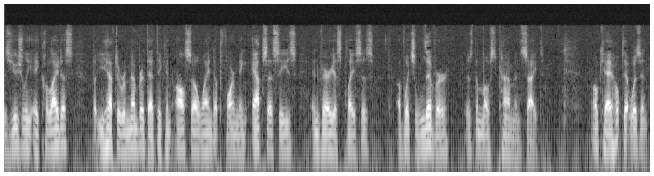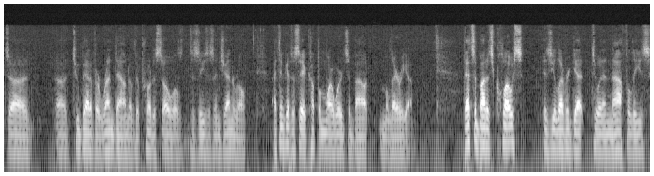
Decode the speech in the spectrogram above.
is usually a colitis, but you have to remember that they can also wind up forming abscesses in various places, of which liver is the most common site. Okay, I hope that wasn't uh, uh, too bad of a rundown of the protozoal diseases in general. I think we have to say a couple more words about malaria. That's about as close as you'll ever get to an Anopheles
